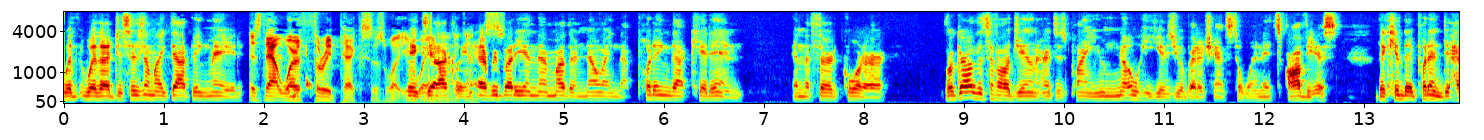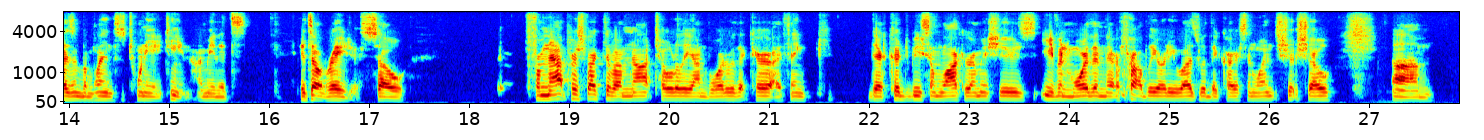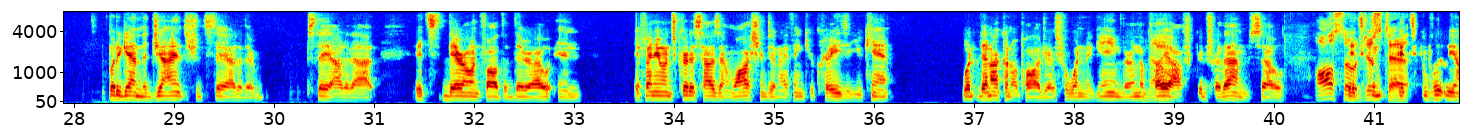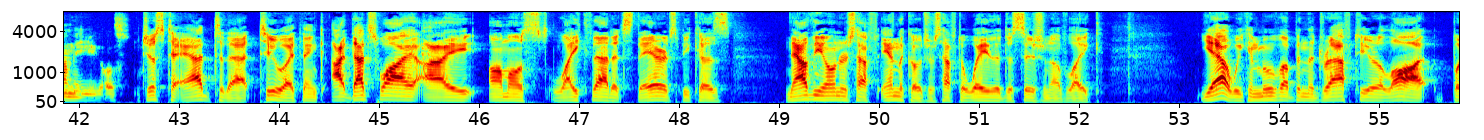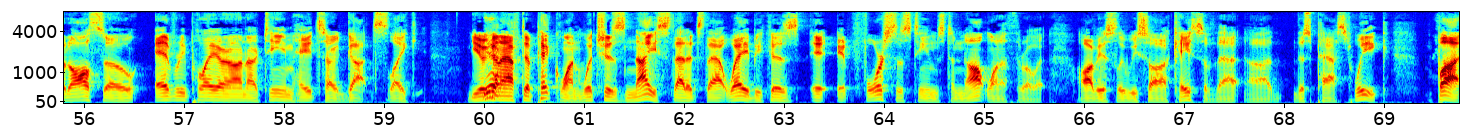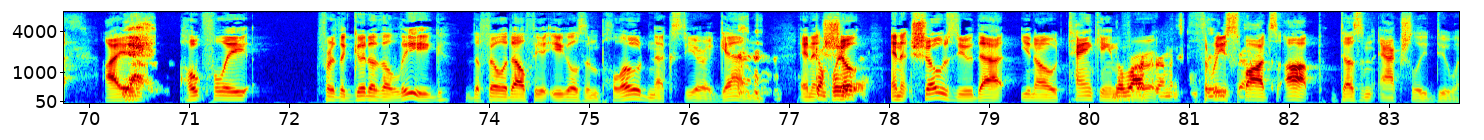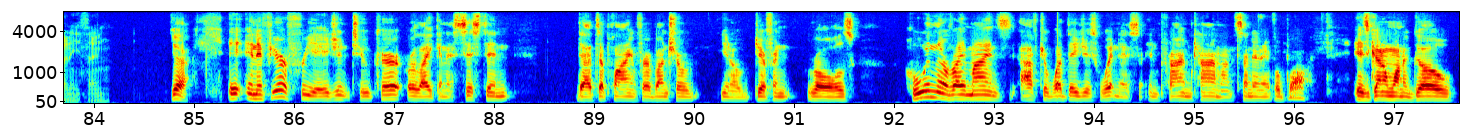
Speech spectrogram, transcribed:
With with a decision like that being made, Is that worth three picks? Is what you're exactly, and everybody and their mother knowing that putting that kid in in the third quarter, regardless of how Jalen Hurts is playing, you know he gives you a better chance to win. It's obvious. The kid they put in hasn't been playing since 2018. I mean, it's it's outrageous. So from that perspective, I'm not totally on board with it, Kurt. I think there could be some locker room issues, even more than there probably already was with the Carson Wentz show. Um, but again, the Giants should stay out of their stay out of that. It's their own fault that they're out. And if anyone's criticizing Washington, I think you're crazy. You can't. What they're not going to apologize for winning a game. They're in the No. playoffs. Good for them. So Also, it's, just com- to it's completely on the Eagles. just to add to that too, I think I, that's why I almost like that it's there. It's because now the owners have and the coaches have to weigh the decision of like, yeah, we can move up in the draft here a lot, but also every player on our team hates our guts. Like you're Yeah. gonna have to pick one, which is nice that it's that way because it, it forces teams to not want to throw it. Obviously, we saw a case of that uh, this past week, but I Yeah. hopefully for the good of the league, the Philadelphia Eagles implode next year again, and it show and it shows you that you know tanking for room is completely three spots up doesn't actually do anything. Yeah, and if you're a free agent too, Kurt, or like an assistant that's applying for a bunch of you know different roles, who in their right minds after what they just witnessed in prime time on Sunday Night Football is going to want to go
